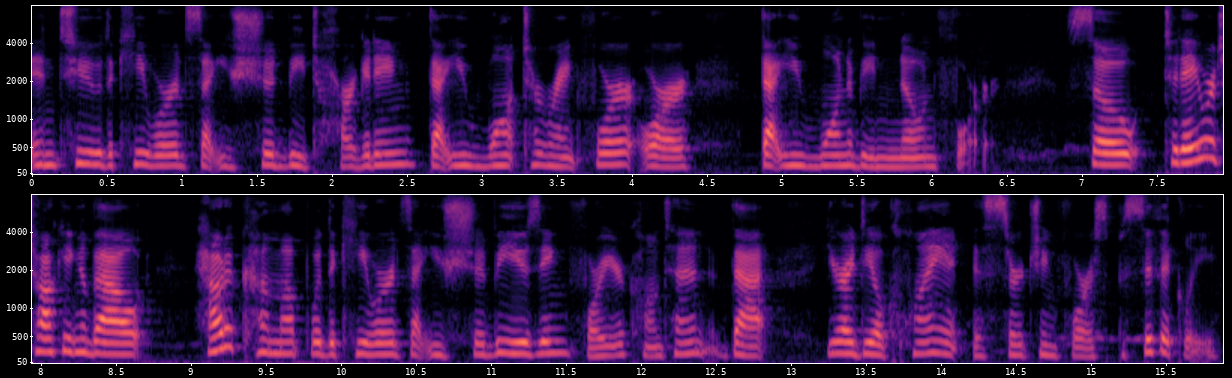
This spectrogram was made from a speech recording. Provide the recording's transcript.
into the keywords that you should be targeting, that you want to rank for, or that you want to be known for. So, today we're talking about how to come up with the keywords that you should be using for your content that your ideal client is searching for specifically,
